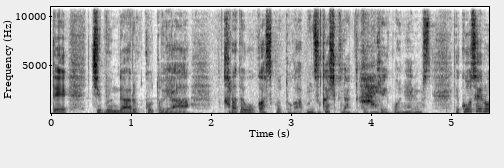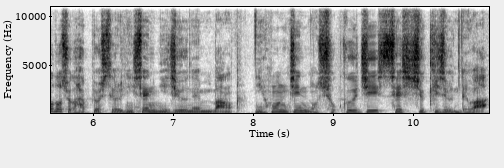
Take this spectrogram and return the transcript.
自分で歩くことや体を動かすことが難しくなってくる傾向にあります、で厚生労働省が発表している2020年版日本人の食事摂取基準では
